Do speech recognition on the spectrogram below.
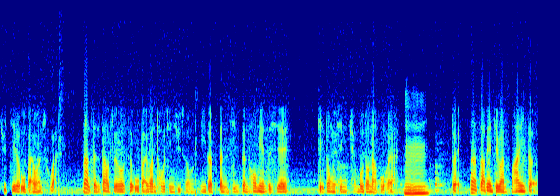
去借了五百万出来。那等到最后这五百万投进去之后，你的本金跟后面这些解冻金全部都拿不回来。嗯嗯，对。那诈骗集团把你的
